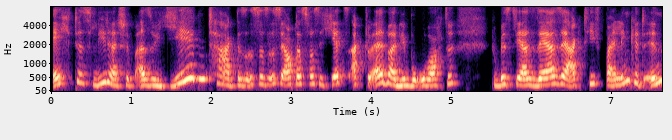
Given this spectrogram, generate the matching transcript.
echtes Leadership. Also jeden Tag, das ist, das ist ja auch das, was ich jetzt aktuell bei dir beobachte. Du bist ja sehr, sehr aktiv bei LinkedIn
